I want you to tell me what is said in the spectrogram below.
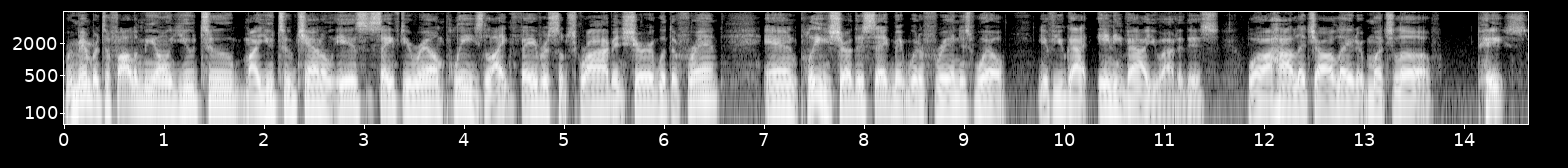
Remember to follow me on YouTube. My YouTube channel is Safety Realm. Please like, favorite, subscribe, and share it with a friend. And please share this segment with a friend as well if you got any value out of this. Well, I'll holler at y'all later. Much love. Peace.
